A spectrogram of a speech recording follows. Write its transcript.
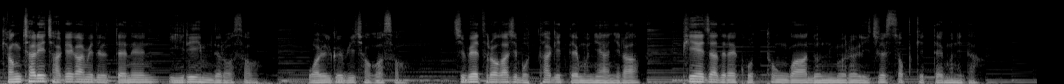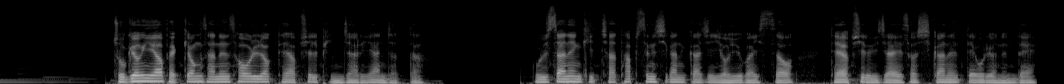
경찰이 자괴감이 들 때는 일이 힘들어서 월급이 적어서 집에 들어가지 못하기 때문이 아니라 피해자들의 고통과 눈물을 잊을 수 없기 때문이다. 조경희와 백경사는 서울역 대합실 빈자리에 앉았다. 울산행 기차 탑승 시간까지 여유가 있어 대합실 의자에서 시간을 때우려는데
